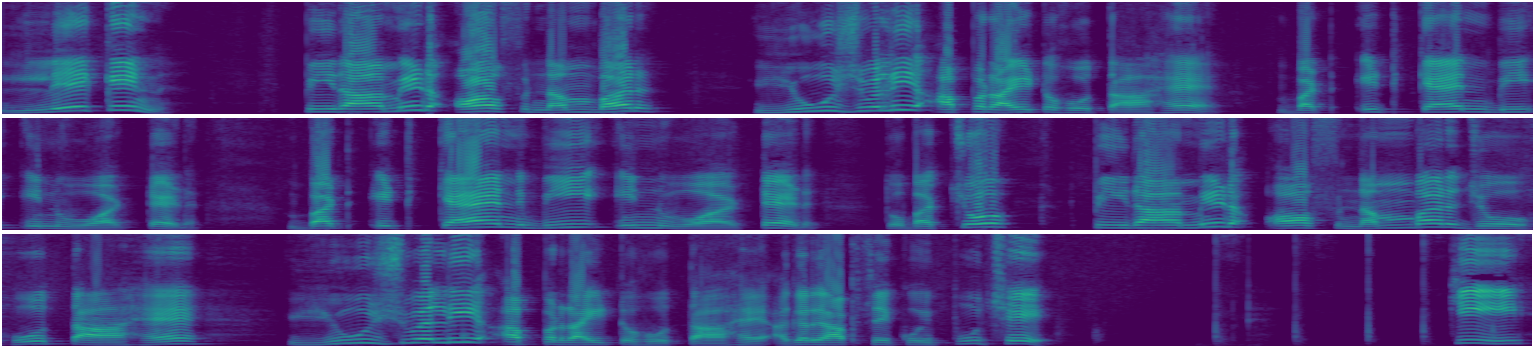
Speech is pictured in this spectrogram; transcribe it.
लेकिन pyramid of number usually upright होता है but it can be inverted but it can be inverted तो बच्चों, पिरामिड ऑफ़ नंबर जो होता है, यूजुअली अपराइट होता है। अगर आपसे कोई पूछे कि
